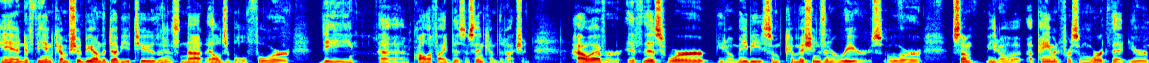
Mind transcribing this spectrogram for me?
And if the income should be on the W 2, then it's not eligible for the uh, qualified business income deduction. However, if this were, you know, maybe some commissions and arrears or some, you know, a, a, payment for some work that your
